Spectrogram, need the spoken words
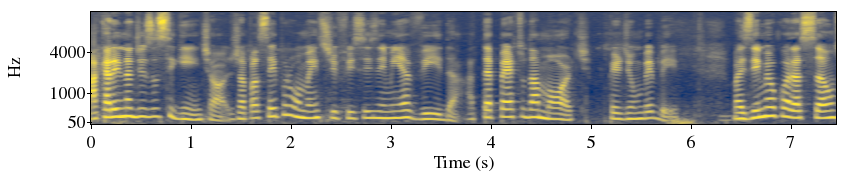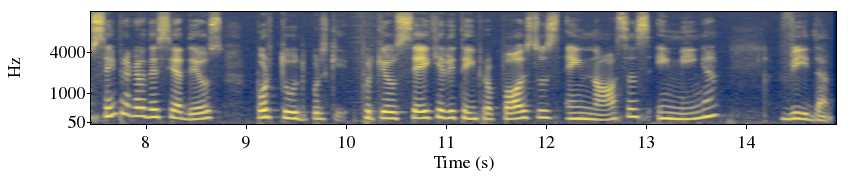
A Karina diz o seguinte, ó, já passei por momentos difíceis em minha vida, até perto da morte, perdi um bebê. Mas em meu coração sempre agradeci a Deus por tudo, porque, porque eu sei que Ele tem propósitos em nossas, em minha vida.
